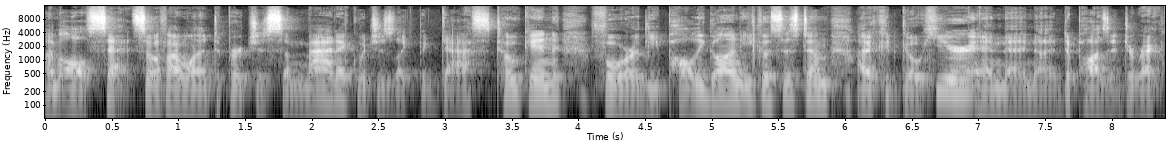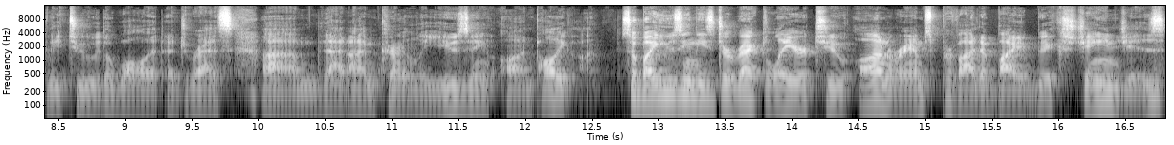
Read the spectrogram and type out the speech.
I'm all set. So if I wanted to purchase some Matic, which is like the gas token for the Polygon ecosystem, I could go here and then then uh, deposit directly to the wallet address um, that I'm currently using on Polygon. So by using these direct layer 2 on-ramps provided by exchanges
